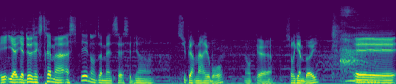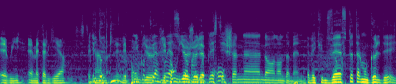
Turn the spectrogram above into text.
Et il y, a- il y a deux extrêmes à, à citer dans ce domaine. C'est c'est bien Super Mario Bros. Donc euh, sur Game Boy. Et, et oui, et Metal Gear. C'était quand même les, les bons vieux, les bons vieux jeux de Pro. PlayStation euh, dans, dans le domaine. Avec une VF totalement goldée.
